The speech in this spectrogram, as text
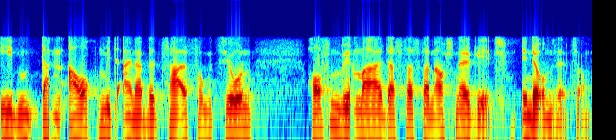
eben dann auch mit einer Bezahlfunktion. Hoffen wir mal, dass das dann auch schnell geht in der Umsetzung.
